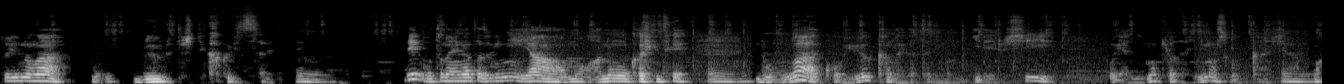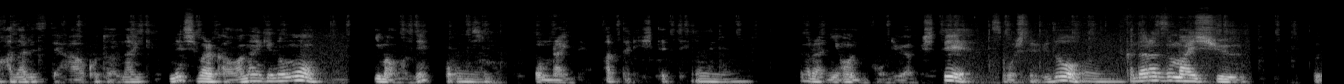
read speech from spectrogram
というのが、もうルールとして確立されて。うん。で、大人になった時に、いやーもうあのおかげで、うん。僕はこういう考え方にも入れるし、親にも兄弟にもすごく感謝。うんまあ、離れてて会うことはないけどね、しばらく会わないけども、今はね、そのオンラインで会ったりしてて、うん。だから日本にこう留学して過ごしてるけど、うん。必ず毎週、う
